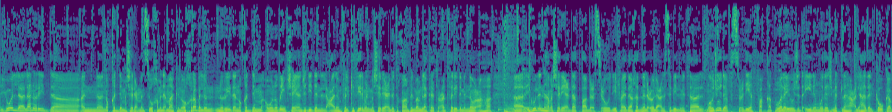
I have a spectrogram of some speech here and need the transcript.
يقول لا نريد أن نقدم مشاريع منسوخة من أماكن أخرى بل نريد أن نقدم أو نضيف شيئا جديدا للعالم. فالكثير من المشاريع اللي تقام في المملكة تعد فريدة من نوعها. يقول إنها مشاريع ذات طابع سعودي فإذا أخذنا العلا على سبيل المثال موجودة في السعودية فقط ولا يوجد أي نموذج مثلها على هذا الكوكب.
